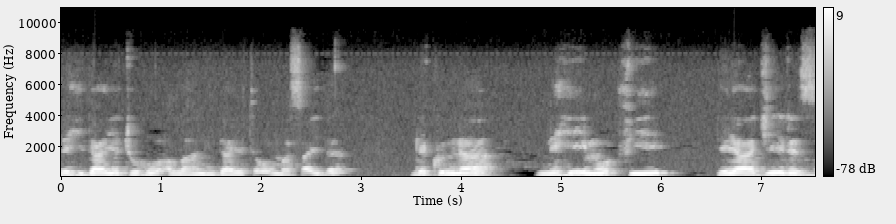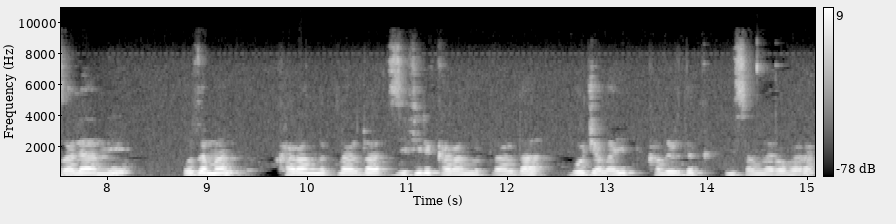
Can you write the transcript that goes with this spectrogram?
ve hidayetuhu Allah'ın hidayeti olmasaydı lekunna nehimu fi deyaciri zalami o zaman karanlıklarda, zifiri karanlıklarda bocalayıp kalırdık insanlar olarak.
